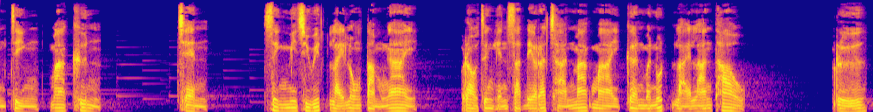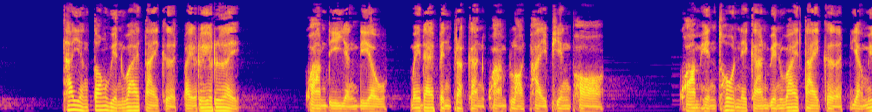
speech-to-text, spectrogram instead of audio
ำจริงมากขึ้น เช่น สิ่งมีชีวิตไหลลงต่ำง่าย เราจึงเห็นสัตว์เดรัจฉานมากมายเกินมนุษย์หลายล้านเท่า หรือ ถ้ายังต้องเวียนว่ายตายเกิดไปเรื่อยๆ ความดีอย่างเดียวไม่ได้เป็นประกันความปลอดภัยเพียงพอ ความเห็นโทษในการเวียนว่ายตายเกิดอย่างไม่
